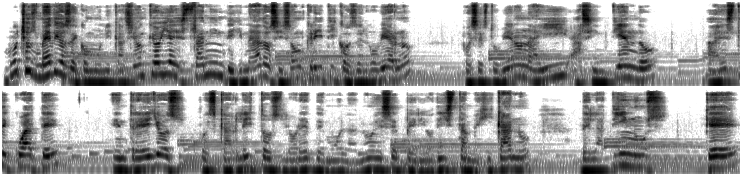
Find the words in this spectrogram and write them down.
muchos medios de comunicación que hoy están indignados y son críticos del gobierno, pues estuvieron ahí asintiendo a este cuate, entre ellos pues Carlitos Loret de Mola, ¿no? Ese periodista mexicano de Latinus que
